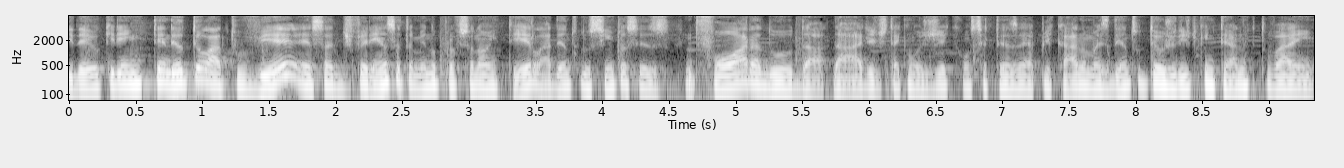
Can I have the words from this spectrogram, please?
E daí eu queria entender do teu lado. Tu vê essa diferença também no profissional inteiro, lá dentro do Simples, fora do, da, da, área de tecnologia, que com certeza é aplicada, mas dentro do teu jurídico interno que tu vai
